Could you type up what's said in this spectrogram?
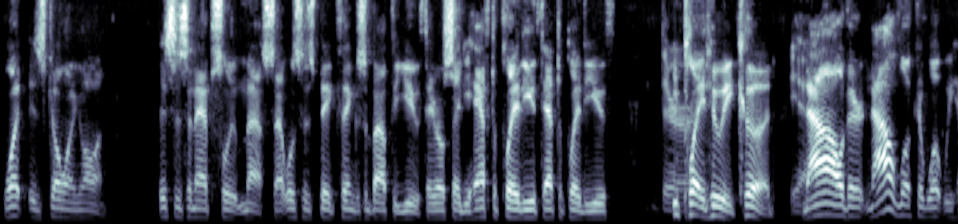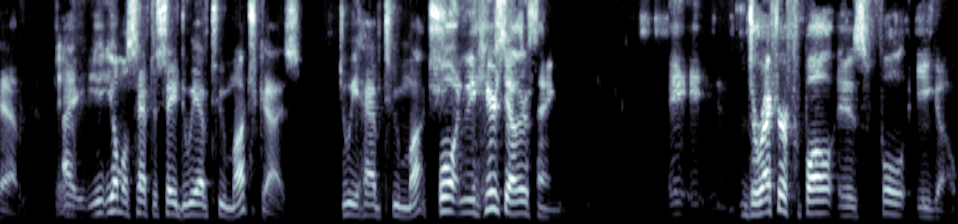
"What is going on? This is an absolute mess." That was his big things about the youth. They all said, "You have to play the youth. You have to play the youth." They're, He played who he could. Yeah. Now they're now look at what we have. Yeah. I, you you almost have to say, do we have too much, guys? Do we have too much? Well, and here's the other thing. It- it- director of football is full ego.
